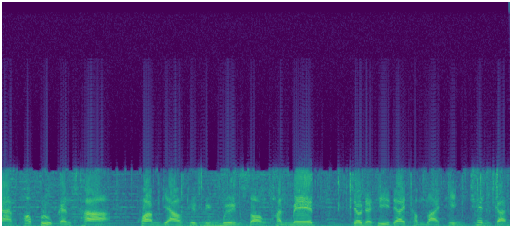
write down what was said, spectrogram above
การเพาะปลูกกัญชา ความยาวถึง 12,000 เมตร เจ้าหน้าที่ได้ทำลายทิ้งเช่นกัน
